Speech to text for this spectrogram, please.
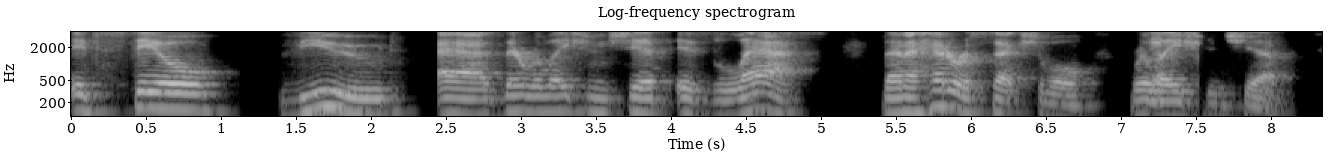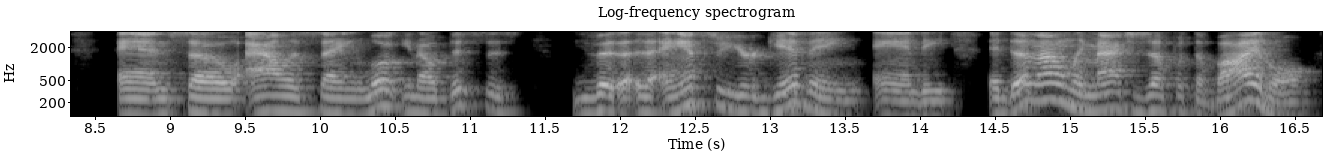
it's still viewed as their relationship is less than a heterosexual relationship. Yep. And so Al is saying, look, you know, this is the, the answer you're giving, Andy. It does not only matches up with the Bible,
